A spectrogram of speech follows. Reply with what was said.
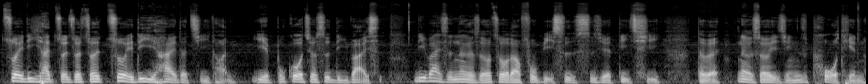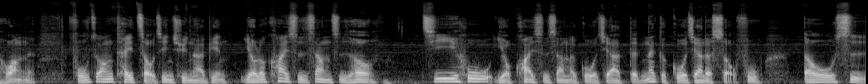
最厉害、最最最最厉害的集团，也不过就是 Levi's。Levi's 那个时候做到富比士世界第七，对不对？那个时候已经是破天荒了，服装可以走进去那边。有了快时尚之后。几乎有快时尚的国家的那个国家的首富都是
